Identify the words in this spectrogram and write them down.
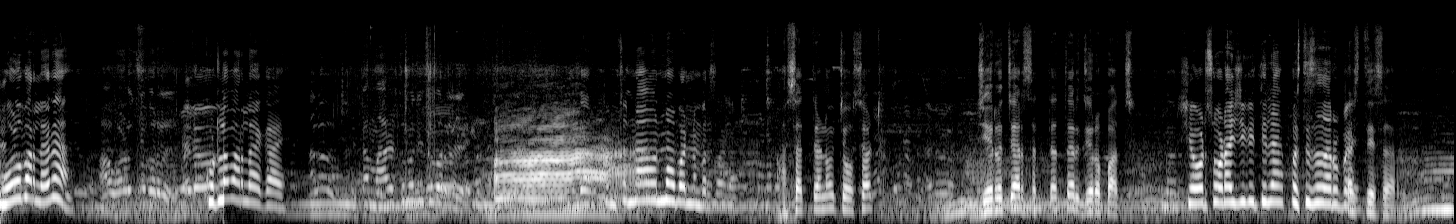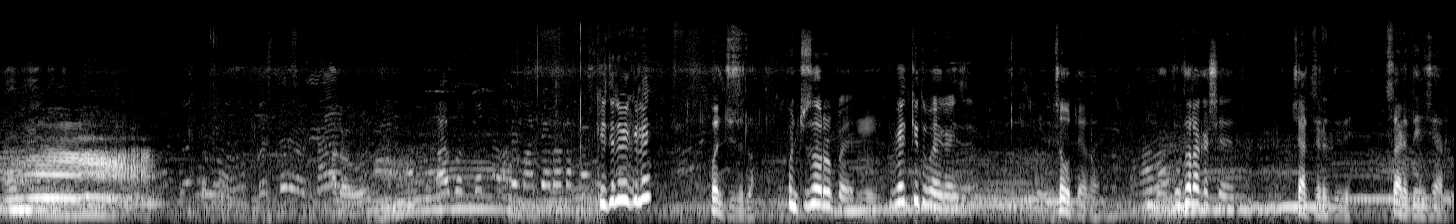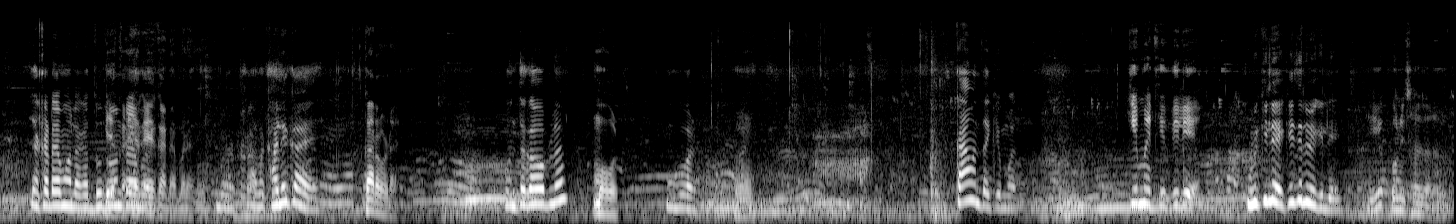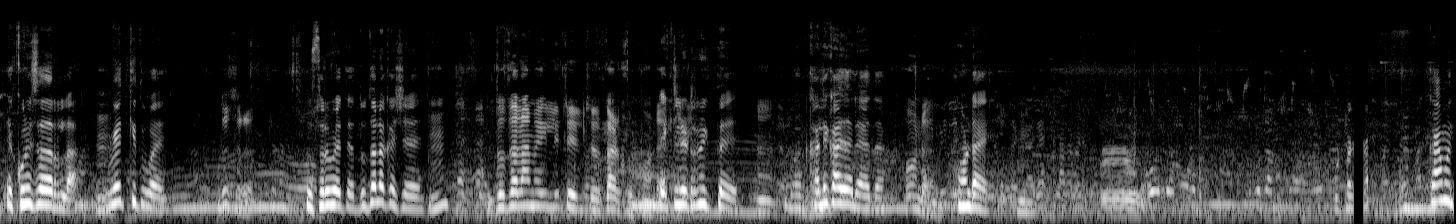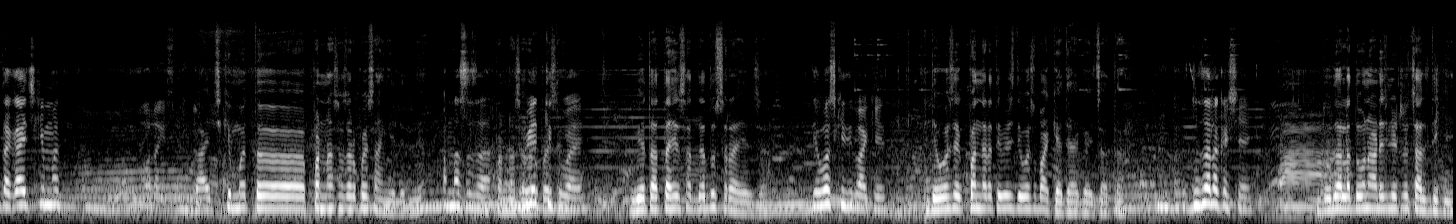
वळू भरलाय ना? कुठला भरलाय काय? बरं, तुमचं नाव आणि मोबाईल नंबर सांगा. सत्त्याण्णव चौसष्ट झिरो चार सत्याहत्तर झिरो पाच. बरं, शेवट सोडायची कितीला पस्तीस हजार रुपये. पस्तीस सर कितीला विकली? पंचवीसला. पंचवीस हजार रुपये. वेद किती आहे गाईचं? आहे. बरं, दुधाला कशी आहे चार चार तिथे साडेतीन चार एका टायमाला का? दो- दोन एका टायम एका टायमाला आता खाली काय? आहे? कारवाड. आहे कोणतं गाव आपलं? मोहोळ. मोहोळ. हं. काय म्हणता किंमत? किंमत किती दिली. आहे विकली आहे कितीला विकली एकोणीस हजार. एकोणीस हजारला. वेद किती आहे दुसरं. दुसरं वेद आहे. दुधाला कशी आहे? हं? दुधाला आम्ही एक लिटर लिटर काढतो कोंडा. एक लिटर निघतंय. बरं खाली काय झालंय आता? कोंडा. होंडा आहे. काय म्हणता गायची किंमत? गायची किंमत अ, पन्नास हजार रुपये सांगितली मी. पन्नास हजार. पन्नास हजार वेद रुपये किती आहे. वेत आता हे सध्या दुसरं आहे याचं. दिवस किती बाकी आहेत? दिवस एक पंधरा ते वीस दिवस बाकी आहेत ह्या गायचं आता. बरं, दुधाला कशी आहे? दुधाला दोन अडीच लिटर चालते की.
